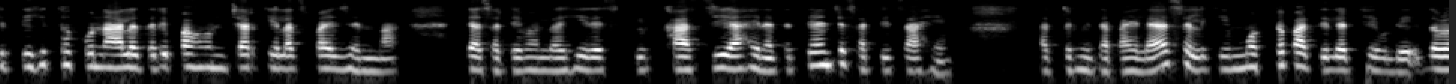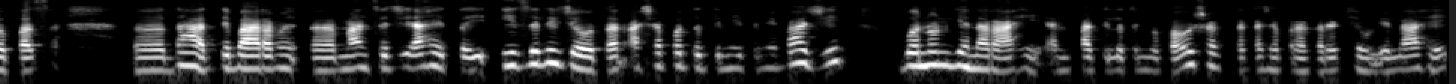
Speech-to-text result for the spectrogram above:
कितीही थकून आलं तरी पाहुणचार केलाच पाहिजे ना. त्यासाठी म्हणलं ही रेसिपी खास जी आहे ना, तर त्यांच्यासाठीच आहे. आता तुम्ही तर पाहिलं असेल, की मोठं पातेलं ठेवले. जवळपास अ, 10 ते 12 मी अ, माणसं जी आहेत इझिली जेवतात. अशा पद्धतीने इथे मी भाजी बनवून घेणार आहे आणि पातेलं तुम्ही पाहू शकता कशा प्रकारे ठेवलेलं आहे.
